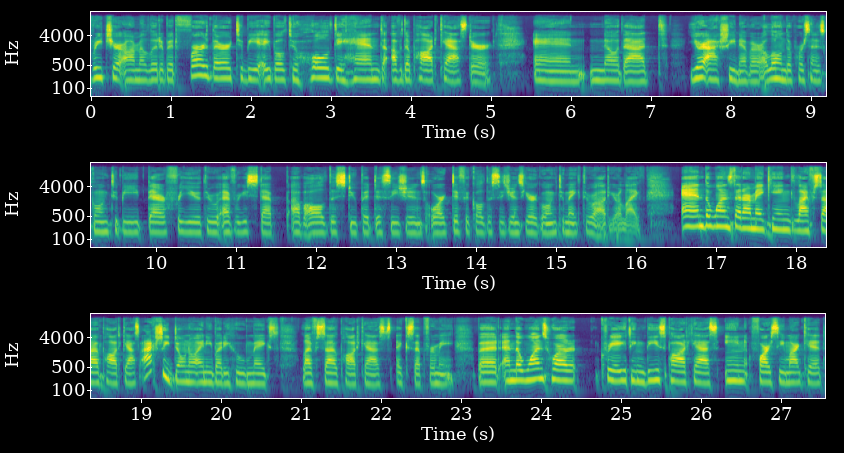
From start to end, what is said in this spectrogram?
reach your arm a little bit further to be able to hold the hand of the podcaster and know that you're actually never alone. The person is going to be there for you through every step of all the stupid decisions or difficult decisions you're going to make throughout your life. And the ones that are making lifestyle podcasts, I actually don't know anybody who makes lifestyle podcasts except for me. But, and the ones who are creating these podcasts in Farsi market,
